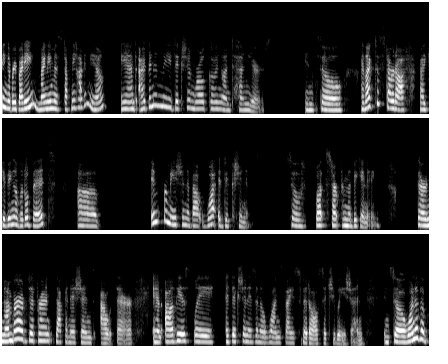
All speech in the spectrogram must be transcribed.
evening, everybody. My name is Stephanie Jaramillo, and I've been in the addiction world going on 10 years. And so I'd like to start off by giving a little bit of information about what addiction is. So let's start from the beginning. There are a number of different definitions out there, and obviously, addiction isn't a one size fit all situation. And so, one of the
